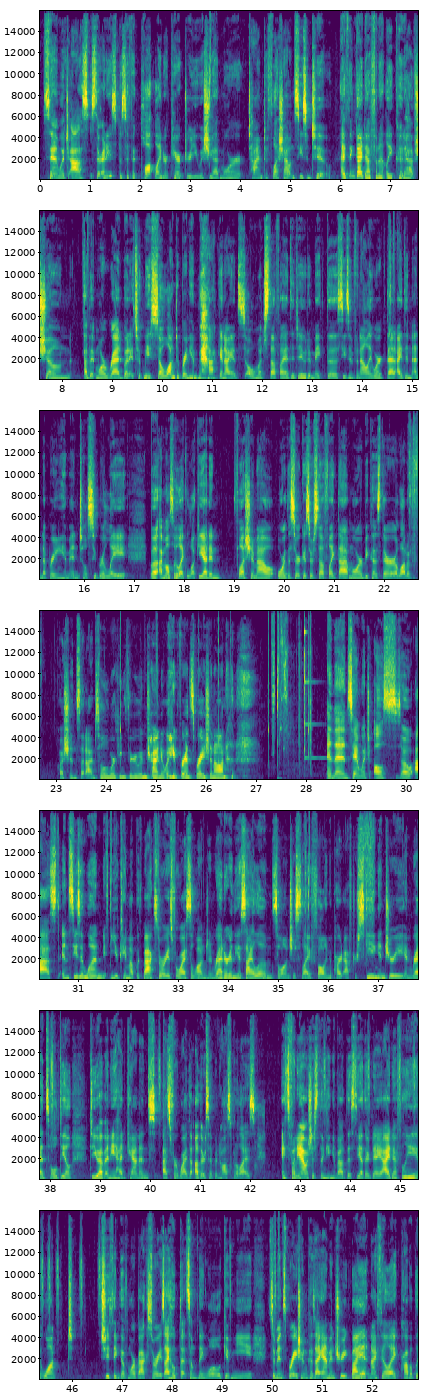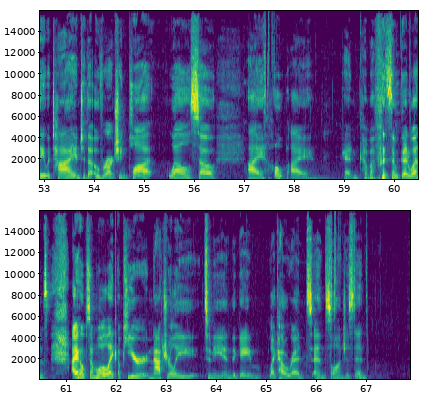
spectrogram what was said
Sandwich asks, Is there any specific plotline or character you wish you had more time to flesh out in season two? I think I definitely could have shown a bit more red, but it took me so long to bring him back, and I had so much stuff I had to do to make the season finale work that I didn't end up bringing him in until super late. But I'm also like lucky I didn't flesh him out or the circus or stuff like that more because there are a lot of questions that I'm still working through and trying to wait for inspiration on. And then Sandwich also asked In season one, you came up with backstories for why Solange and Red are in the asylum, Solange's life falling apart after skiing injury, and Red's whole deal. Do you have any headcanons as for why the others have been hospitalized? It's funny, I was just thinking about this the other day. I definitely want to think of more backstories. I hope that something will give me some inspiration because I am intrigued by it and I feel like probably it would tie into the overarching plot well. So I hope I can come up with some good ones. I hope some will like appear naturally to me in the game, like how Reds and Solange's did.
